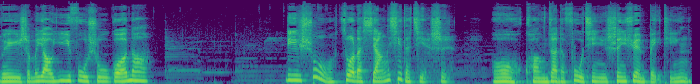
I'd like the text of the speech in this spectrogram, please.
为什么要依附蜀国呢？”李树做了详细的解释。哦，匡赞的父亲身陷北庭，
